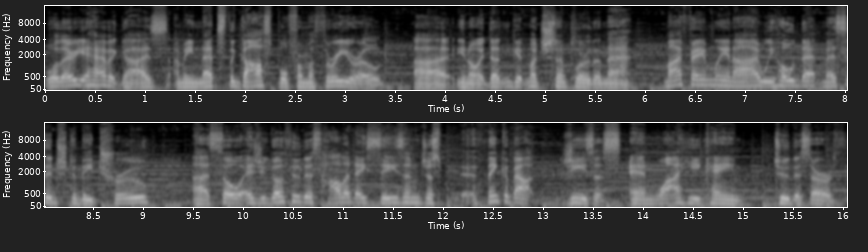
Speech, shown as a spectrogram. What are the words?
Well, there you have it, guys. I mean, that's the gospel from a three year old. Uh, you know, it doesn't get much simpler than that. My family and I, we hold that message to be true. Uh, so as you go through this holiday season, just think about Jesus and why he came to this earth.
